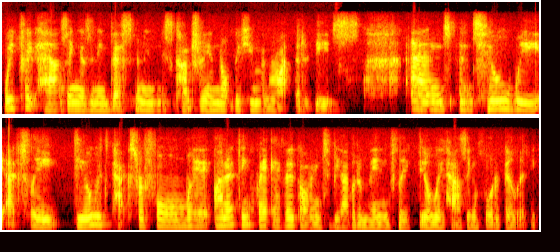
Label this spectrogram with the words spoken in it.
We treat housing as an investment in this country and not the human right that it is. And until we actually deal with tax reform, I don't think we're ever going to be able to meaningfully deal with housing affordability.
